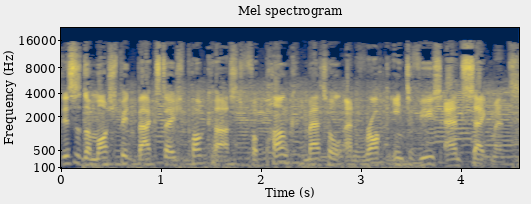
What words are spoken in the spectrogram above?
This is the Mosh Pit Backstage podcast for punk, metal, and rock interviews and segments.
